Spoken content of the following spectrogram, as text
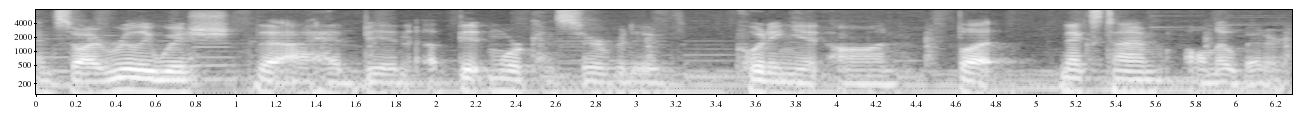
and so I really wish that I had been a bit more conservative putting it on, but next time I'll know better.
